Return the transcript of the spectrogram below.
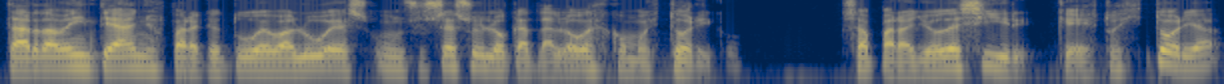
tarda 20 años para que tú evalúes un suceso y lo catalogues como histórico. O sea, para yo decir que esto es historia,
